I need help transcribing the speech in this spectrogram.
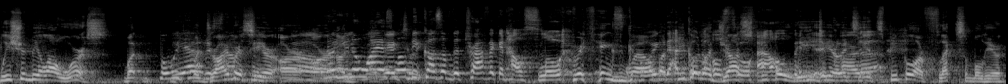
we should be a lot worse. But, But we but drivers something. here are. No. are no, you know why But as well? actually- Because of the traffic and how slow everything's Well, going. but that people could adjust. also People, we, you know, it's, it's people are flexible here,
